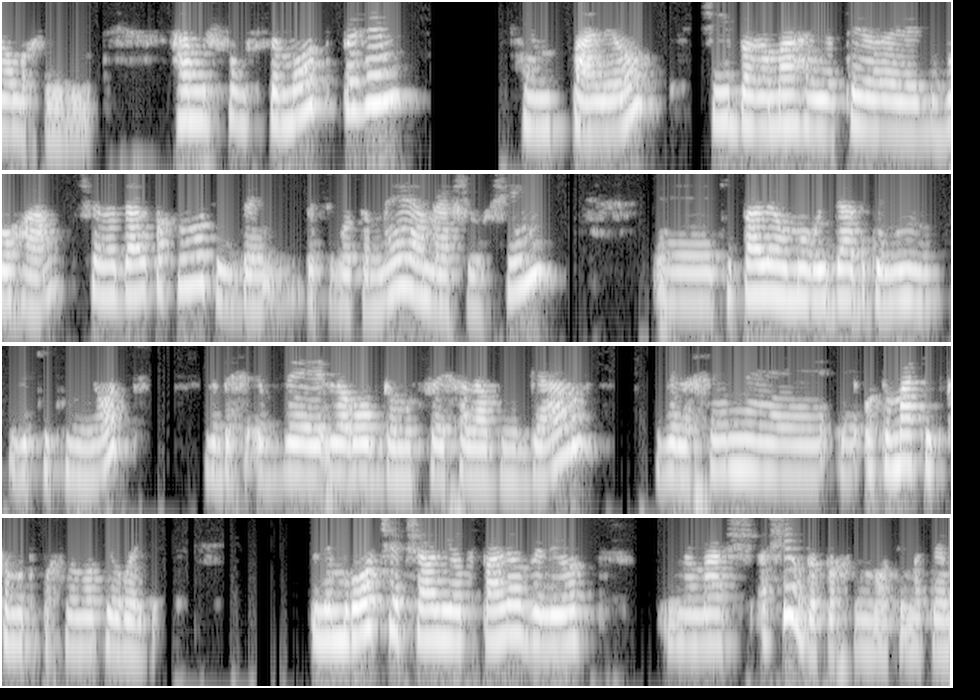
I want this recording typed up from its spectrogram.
לא מכלילים. המפורסמות בהם הם פלאו, שהיא ברמה היותר גבוהה של הדל פחמימות, היא בסביבות המאה, 130, כי פלאו מורידה דגנים וקטניות, ולרוב גם מוצרי חלב ניגר, ולכן אוטומטית כמות הפחמימות יורדת. למרות שאפשר להיות פלאו ולהיות ממש עשיר בפחמימות, אם אתם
